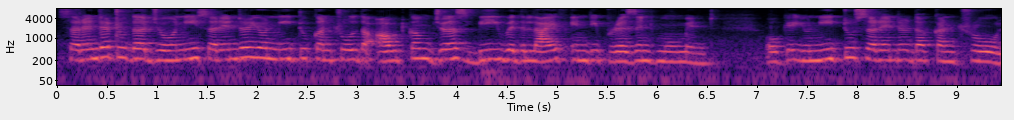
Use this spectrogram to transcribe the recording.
Surrender to the journey. Surrender your need to control the outcome. Just be with life in the present moment okay you need to surrender the control.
